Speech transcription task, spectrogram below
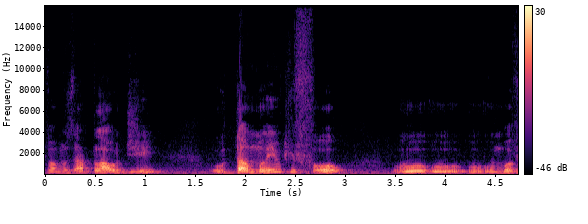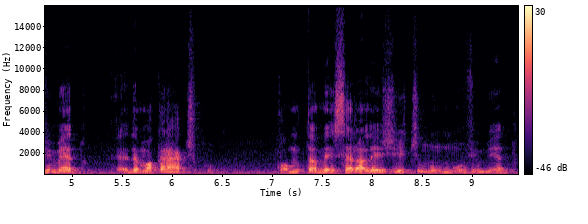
vamos aplaudir o tamanho que for o, o, o, o movimento. É democrático como também será legítimo um movimento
